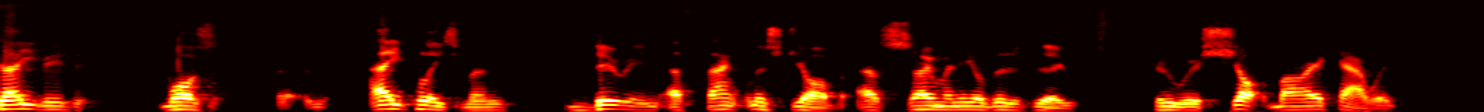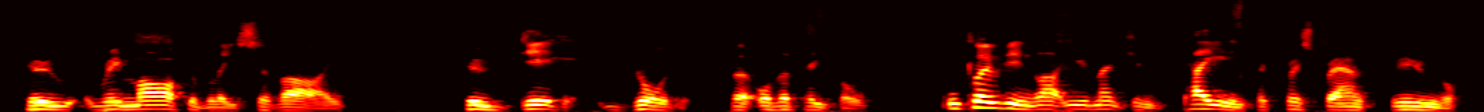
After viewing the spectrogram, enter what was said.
David was uh, a policeman doing a thankless job, as so many others do, who was shot by a coward, who remarkably survived, who did good for other people, including, like you mentioned, paying for Chris Brown's funeral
